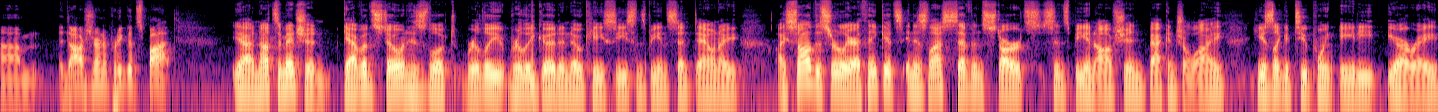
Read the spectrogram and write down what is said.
Um, the Dodgers are in a pretty good spot. Yeah, not to mention Gavin Stone has looked really, really good in OKC since being sent down. I I saw this earlier. I think it's in his last seven starts since being optioned back in July. He has like a 2.80 ERA.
